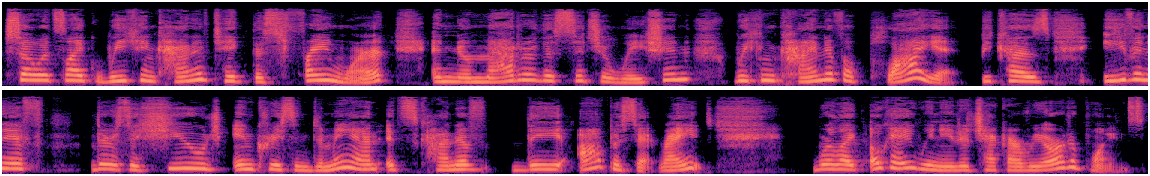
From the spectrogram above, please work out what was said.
So it's like we can kind of take this framework and no matter the situation, we can kind of apply it because even if there's a huge increase in demand, it's kind of the opposite, right? We're like, okay, we need to check our reorder points.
